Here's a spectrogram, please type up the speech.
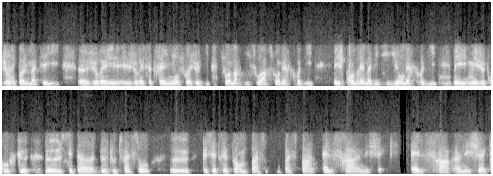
Jean-Paul Mattei. Euh, J'aurai j'aurai cette réunion soit jeudi, soit mardi soir, soit mercredi, et je prendrai ma décision mercredi. Mais, mais je trouve que euh, c'est un, de toute façon, euh, que cette réforme passe ou passe pas, elle sera un échec. Elle sera un échec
